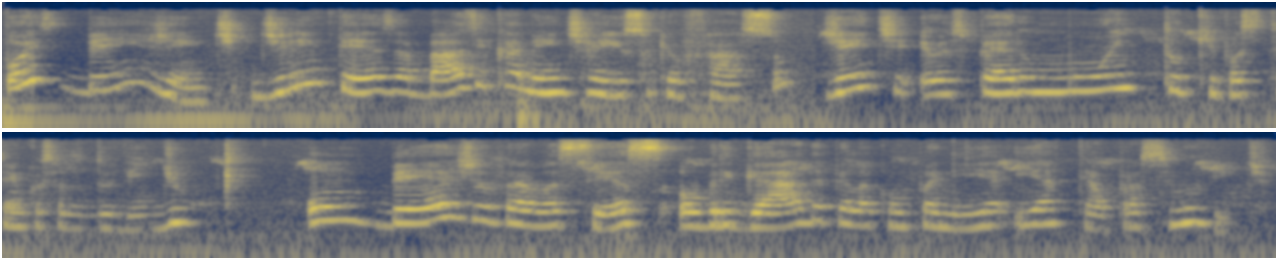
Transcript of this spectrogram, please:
Pois bem, gente, de limpeza basicamente é isso que eu faço. Gente, eu espero muito que vocês tenham gostado do vídeo. Um beijo pra vocês, obrigada pela companhia e até o próximo vídeo.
